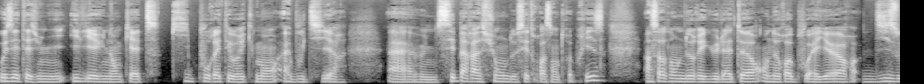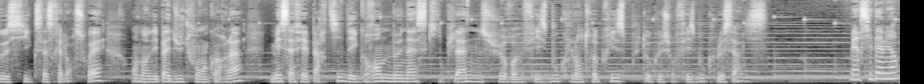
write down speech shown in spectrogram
aux États-Unis, il y a une enquête qui pourrait théoriquement aboutir à une séparation de ces trois entreprises. Un certain nombre de régulateurs en Europe ou ailleurs disent aussi que ça serait leur souhait. On n'en est pas du tout encore là, mais ça fait partie des grandes menaces qui planent sur Facebook, l'entreprise, plutôt que sur Facebook, le service. Merci Damien.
